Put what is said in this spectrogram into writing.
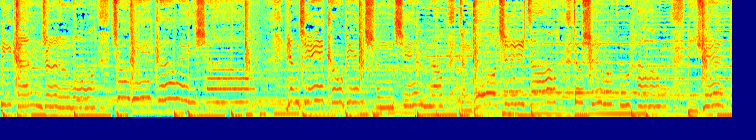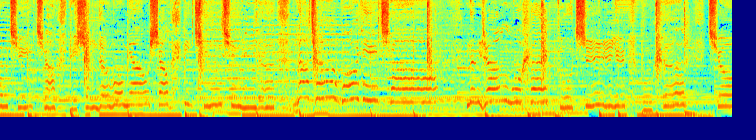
你看着我，就一个微笑，让借口变成煎熬。但我知道，都是我不好，绝不计较，余生的我渺小，你轻轻地拉着我衣角，能让我还不至于无可救。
